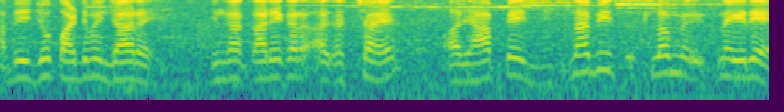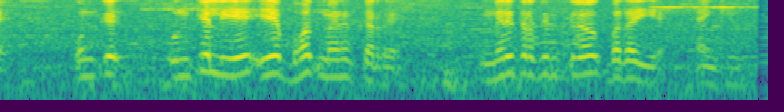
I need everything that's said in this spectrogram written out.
अभी जो पार्टी में जा रहे हैं इनका कार्यकर अच्छा है और यहाँ पे जितना भी स्लम इतना एरिया है उनके उनके लिए ये बहुत मेहनत कर रहे हैं। मेरी तरफ से इनके लोग बधाई है। थँक्यू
